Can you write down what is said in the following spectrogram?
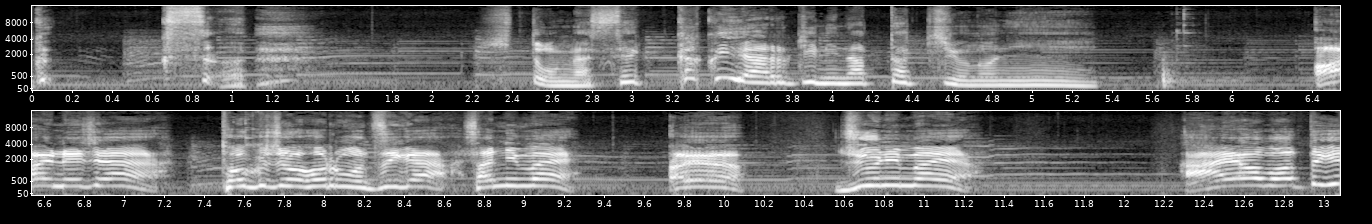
くくそ人がせっかくやる気になったっちゅうのに。おい姉ちゃん。特上ホルモン追加。3人前。あいや10人前や。あよ持ってけ。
